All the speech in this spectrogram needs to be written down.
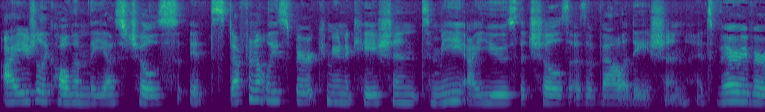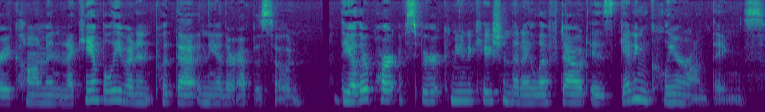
I usually call them the yes chills. It's definitely spirit communication. To me, I use the chills as a validation. It's very, very common, and I can't believe I didn't put that in the other episode. The other part of spirit communication that I left out is getting clear on things.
